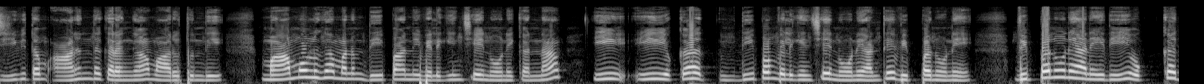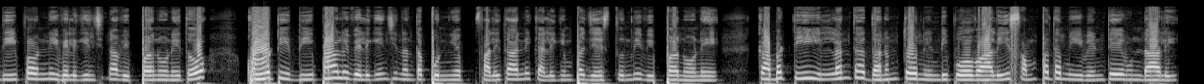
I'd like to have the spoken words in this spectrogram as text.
జీవితం ఆనందకరంగా మారుతుంది. మామూలుగా మనం దీపాన్ని వెలిగించే నూనె కన్నా ఈ ఈ యొక్క దీపం వెలిగించే నూనె అంటే విప్ప నూనె. విప్ప నూనె అనేది ఒక్క దీపాన్ని వెలిగించిన విప్ప నూనెతో కోటి దీపాలు వెలిగించినంత పుణ్య ఫలితాన్ని కలిగింపజేస్తుంది విప్ప నూనె. కాబట్టి ఇల్లంతా ధనంతో నిండిపోవాలి సంపద మీ వెంటే ఉండాలి.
